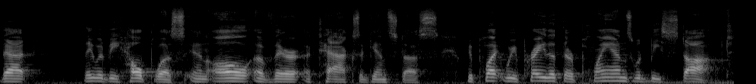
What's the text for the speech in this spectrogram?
that they would be helpless in all of their attacks against us. We, we pray that their plans would be stopped.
